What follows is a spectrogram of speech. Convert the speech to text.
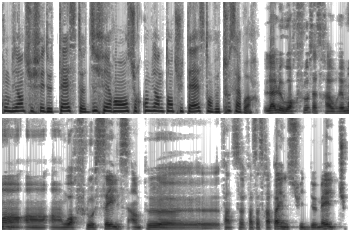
Combien tu fais de tests différents? Sur combien de temps tu testes? On veut tout savoir. Là, le workflow, ça sera vraiment un, un, workflow sales un peu. Euh, enfin, ça, ça sera pas une suite de mails. Tu,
